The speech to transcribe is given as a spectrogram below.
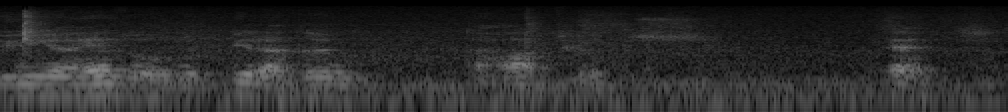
dünyaya doğru bir adım daha atıyoruz. Evet.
